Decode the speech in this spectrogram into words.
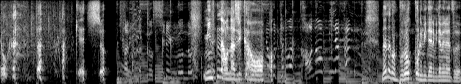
よかった。決勝。みんな同じ顔。なんだこのブロッコリーみたいな見た目のやつ。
